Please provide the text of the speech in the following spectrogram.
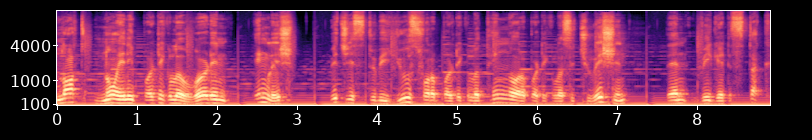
not know any particular word in English which is to be used for a particular thing or a particular situation, then we get stuck,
